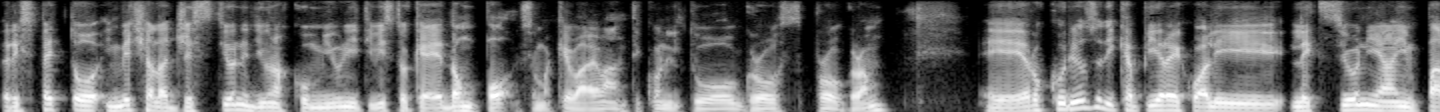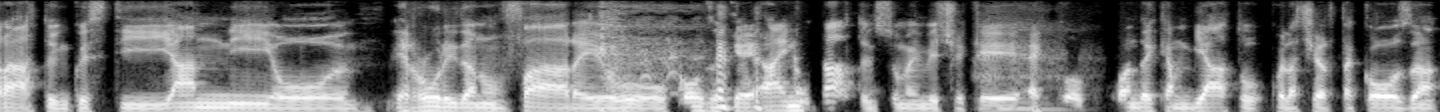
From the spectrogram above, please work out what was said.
rispetto invece alla gestione di una community, visto che è da un po' insomma, che vai avanti con il tuo growth program. E ero curioso di capire quali lezioni hai imparato in questi anni o errori da non fare o cose che hai notato, insomma, invece che, ecco, quando hai cambiato quella certa cosa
